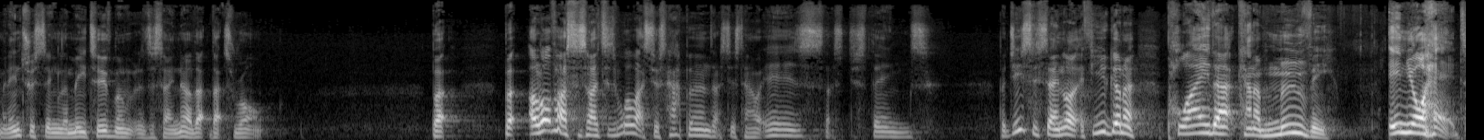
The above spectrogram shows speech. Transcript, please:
I mean, interestingly, the Me Too movement is to say, no, that, that's wrong. But, but a lot of our society says, well, that's just happened, that's just how it is, that's just things. But Jesus is saying, look, if you're going to play that kind of movie in your head,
